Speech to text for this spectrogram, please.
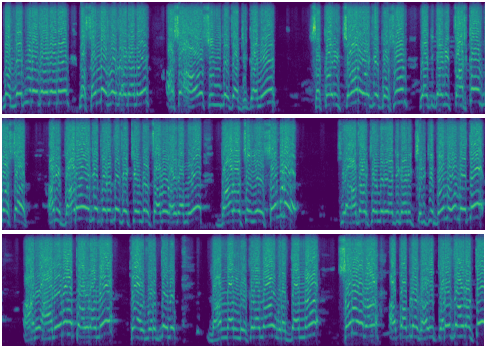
ना लग्न जाणं नाही ना संडासला जाणं नाही अशा असुविधेच्या ठिकाणी सकाळी चार वाजेपासून या ठिकाणी ताटकावत बसतात. आणि बारा वाजेपर्यंत हे केंद्र चालू राहिल्यामुळे बाराचं वेळ संपलं की आधार केंद्र या ठिकाणी खिडकी बंद होऊन होते आणि आलेल्या पावलानं त्या वृद्ध लहान लहान लेकरांना वृद्धांना सर्वांना आपापल्या गावी परत जावं लागते.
